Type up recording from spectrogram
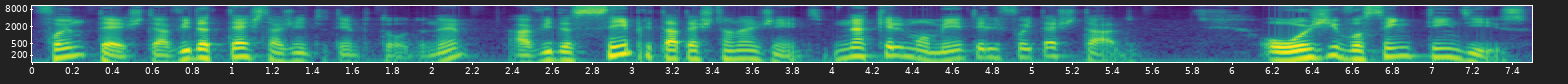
foi um teste. A vida testa a gente o tempo todo, né? A vida sempre está testando a gente. Naquele momento ele foi testado. Hoje você entende isso.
